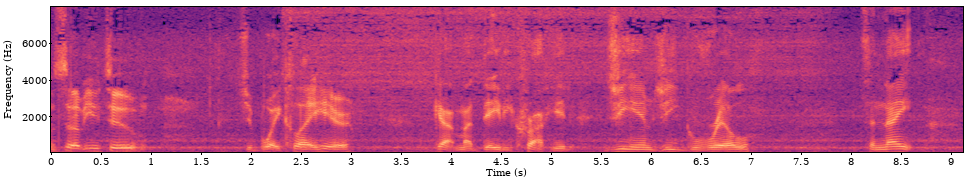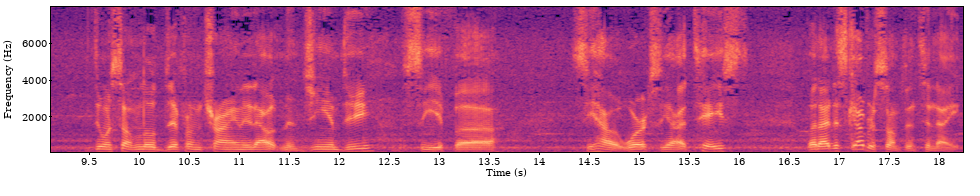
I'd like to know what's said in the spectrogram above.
What's up, YouTube? It's your boy Clay here. Got my Davy Crockett GMG grill. Tonight, doing something a little different. trying it out in the GMG. See if, uh, see how it works, see how it tastes. But I discovered something tonight.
